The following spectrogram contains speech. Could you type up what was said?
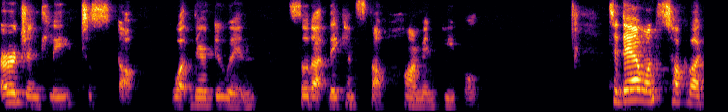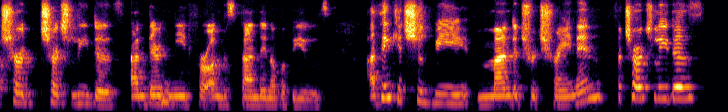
urgently to stop what they're doing so that they can stop harming people. Today i want to talk about church church leaders and their need for understanding of abuse. I think it should be mandatory training for church leaders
